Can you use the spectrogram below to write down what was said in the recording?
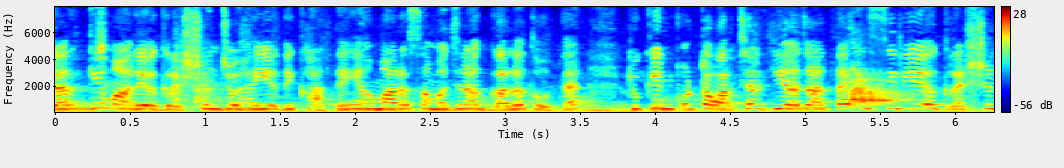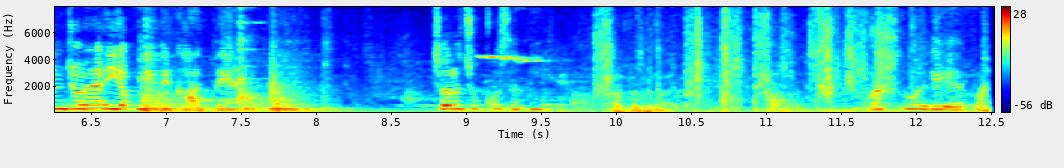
डर के मारे अग्रेशन जो है ये दिखाते हैं ये हमारा समझना गलत होता है क्योंकि इनको टॉर्चर किया जाता है इसीलिए अग्रेशन जो है ये अपनी दिखाते हैं चलो चुको सनी वर्ष मेरी है फड़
